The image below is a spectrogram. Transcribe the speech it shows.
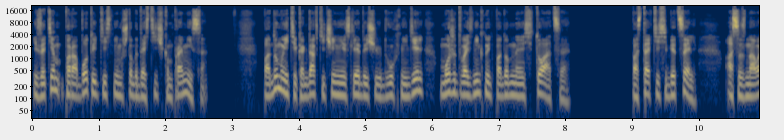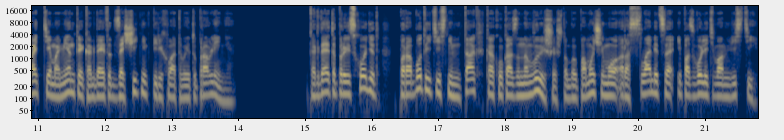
и затем поработайте с ним, чтобы достичь компромисса. Подумайте, когда в течение следующих двух недель может возникнуть подобная ситуация. Поставьте себе цель — осознавать те моменты, когда этот защитник перехватывает управление. Когда это происходит, поработайте с ним так, как указано выше, чтобы помочь ему расслабиться и позволить вам вести.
